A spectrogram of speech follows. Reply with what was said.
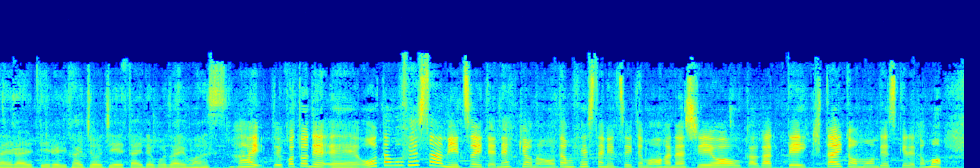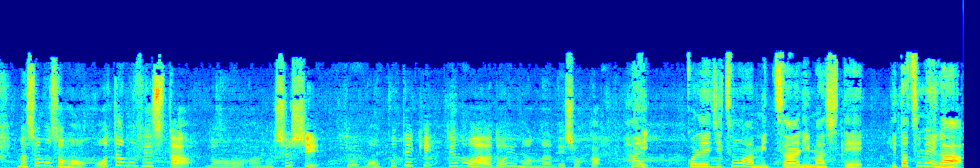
えられている海上自衛隊でございます。はいということで、えー、オータムフェスタについてね今日のオータムフェスタについてもお話を伺っていきたいと思うんですけれども、まあ、そもそもオータムフェスタのあの趣旨と目的っていうのはどういうものなんでしょうか？はいこれ実は3つありまして1つ目が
